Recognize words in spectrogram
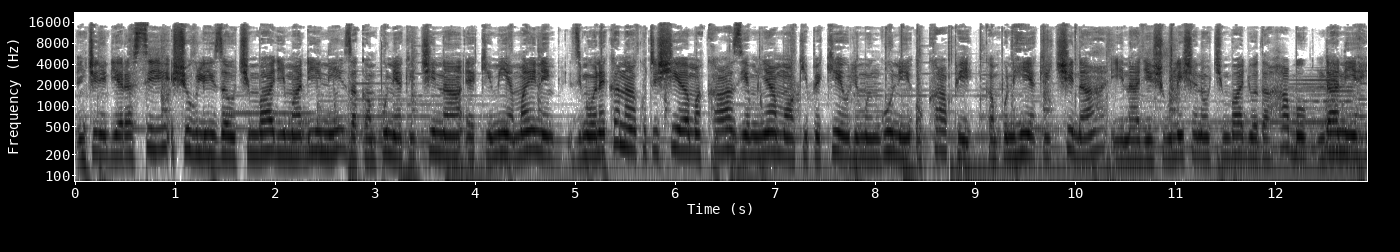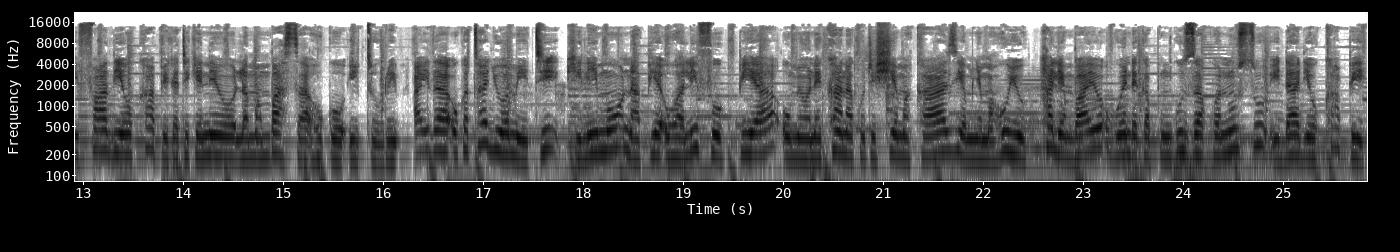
Nchini DRC, shughuli za uchimbaji madini za kampuni ya Kichina ya Kimia Mining zimeonekana kutishia makazi ya mnyama wa kipekee ulimwenguni Okapi. Kampuni hii ya Kichina inajishughulisha na uchimbaji wa dhahabu ndani ya hifadhi ya Okapi katika eneo la Mambasa huko Ituri. Aidha, ukataji wa miti, kilimo na pia uhalifu pia umeonekana kutishia makazi ya mnyama huyu, hali ambayo huenda ikapunguza kwa nusu idadi ya ukapi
